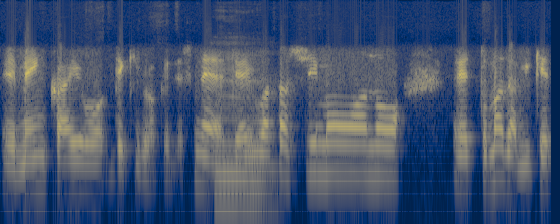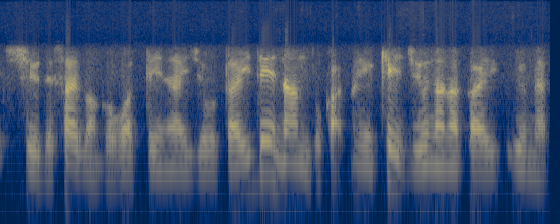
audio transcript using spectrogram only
えー、面会をできるわけですね。うん、で私もあのえっと、まだ未決中で裁判が終わっていない状態で何度か、えー、計17回、上松、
